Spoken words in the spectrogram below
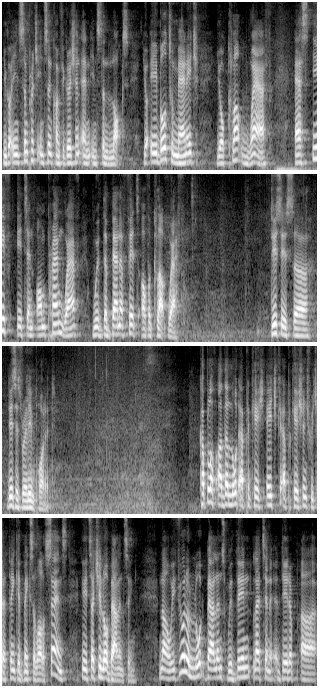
you got instant instant configuration, and instant logs. You're able to manage your cloud WAF as if it's an on-prem WAF with the benefits of a cloud WAF. This is, uh, this is really important. A couple of other load application, edge applications, which I think it makes a lot of sense, it's actually load balancing. Now, if you want to load balance within, let's say, a data uh,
